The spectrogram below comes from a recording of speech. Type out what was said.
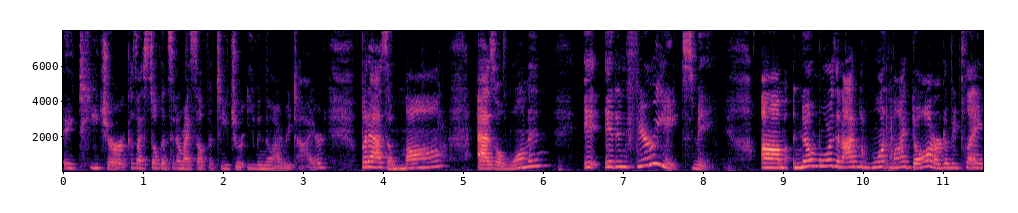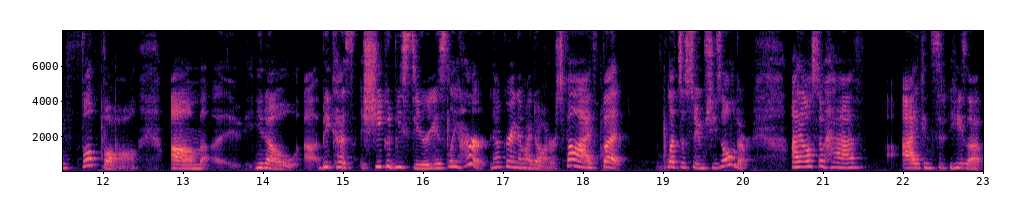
a teacher because i still consider myself a teacher even though i retired but as a mom as a woman it, it infuriates me. Um, no more than i would want my daughter to be playing football um, you know uh, because she could be seriously hurt. Now granted my daughter's five but let's assume she's older. I also have i consider he's a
